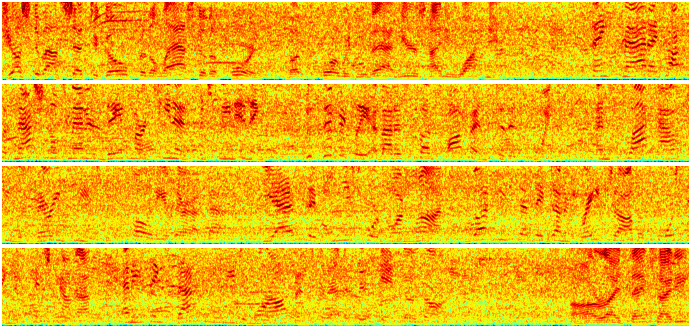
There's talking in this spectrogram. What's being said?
Just about set to go for the last of the fourth. But before we do that, here's Heidi Watney. Thanks, Matt. I talked with Nationals manager Dave Martinez between innings, specifically about his club's offense to this point. And flat out, he was very pleased with the quality of their at-bats. Yes, they've only scored one run, but he said they've done a great job of forcing the pitch count up, and he thinks that's going to lead to more offense for them as this game goes on. All right, thanks, Heidi.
